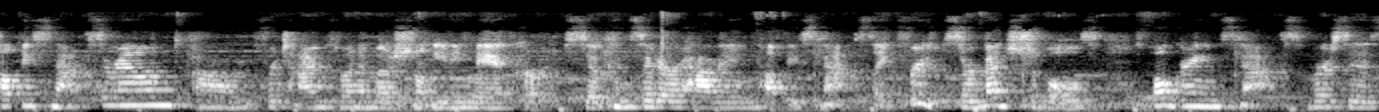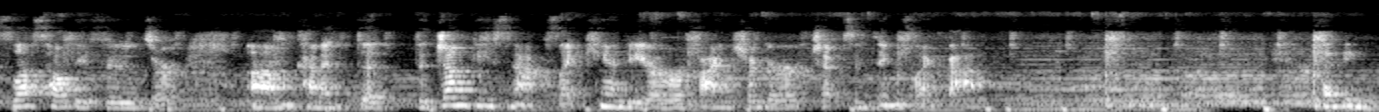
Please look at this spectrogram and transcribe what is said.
healthy snacks around um, for times when emotional eating may occur. So consider having healthy snacks like fruits or vegetables, whole grain snacks versus less healthy foods or um, kind of the, the junky snacks like candy or refined sugar, chips, and things like that. I think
